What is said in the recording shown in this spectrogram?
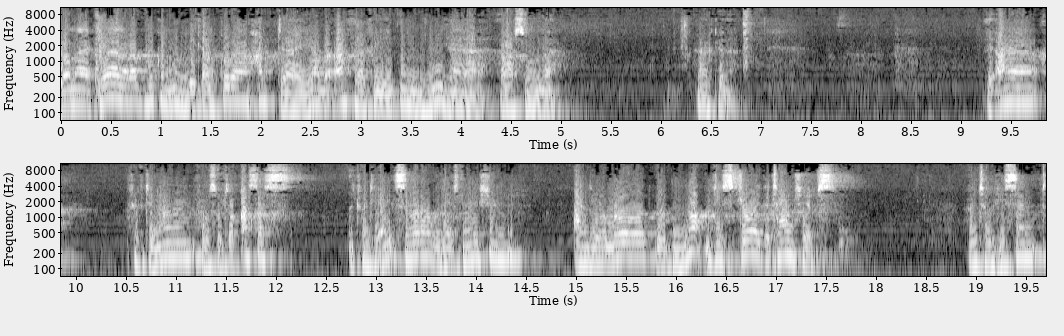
وما كان ربك مهلك القرى حتى يبعث في أمها رسولا هكذا The ayah 59 from Surah Al-Qasas, the 28th surah with the explanation, and your Lord would not destroy the townships until he sent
